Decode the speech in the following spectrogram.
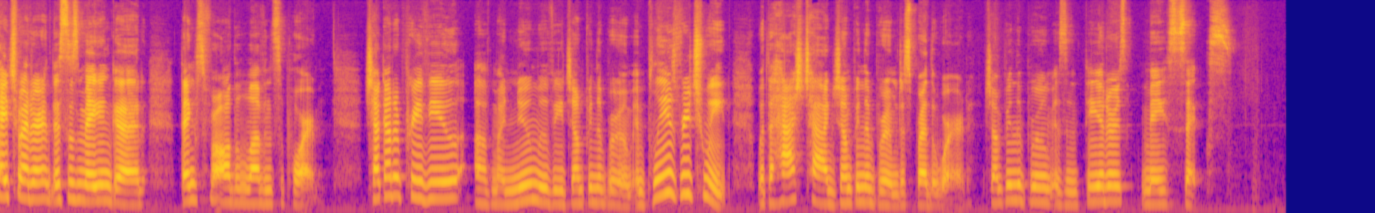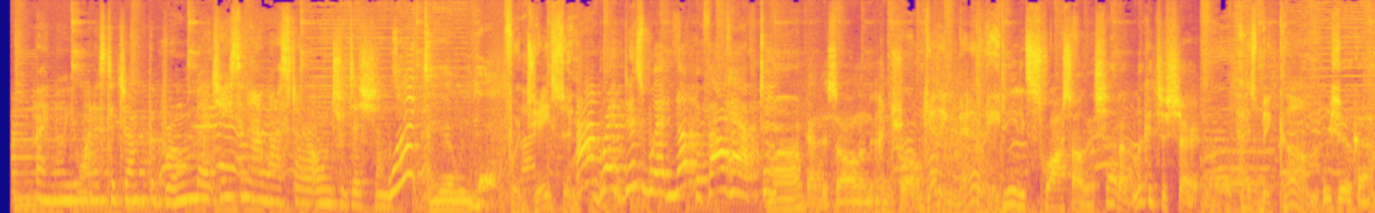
Hey Twitter, this is Meagan Good. Thanks for all the love and support. Check out a preview of my new movie, Jumping the Broom, and please retweet with the hashtag Jumping the Broom to spread the word. Jumping the Broom is in theaters May 6th. I know you want us to jump the broom, but Jason and I want to start our own tradition. What? Here we go. For Jason, I'll break this wedding up if I have to. Mom, got this all under control. getting married You need to squash all this. Shut up. Look at your shirt. has become We should come.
